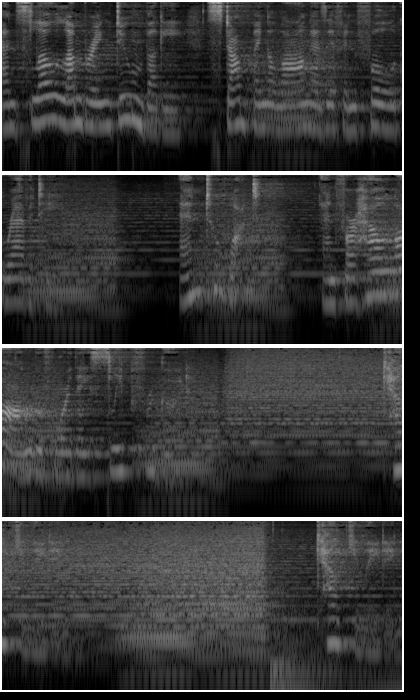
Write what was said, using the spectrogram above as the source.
and slow lumbering Doombuggy stomping along as if in full gravity. And to what? And for how long before they sleep for good? Calculating. Calculating.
